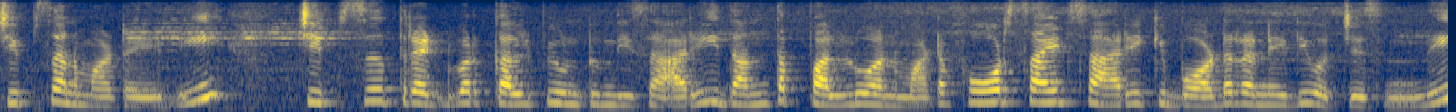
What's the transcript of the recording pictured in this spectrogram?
చిప్స్ అనమాట ఇది. చిప్స్ థ్రెడ్ వర్క్ కలిపి ఉంటుంది ఈ శారీ. ఇదంతా పళ్ళు అనమాట ఫోర్ సైడ్ శారీకి బార్డర్ అనేది వచ్చేసింది.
